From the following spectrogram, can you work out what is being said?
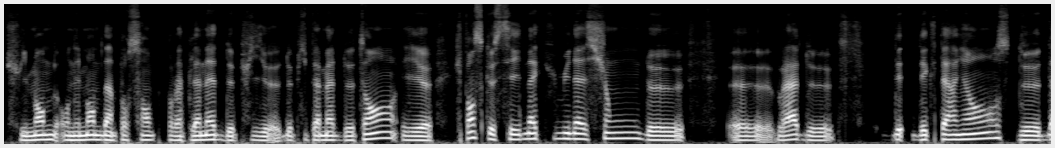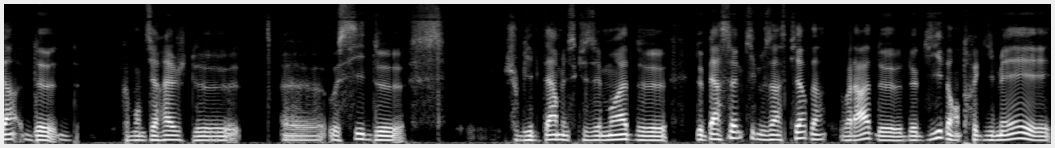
je suis membre, on est membre d'un pour cent pour la planète depuis euh, depuis pas mal de temps, et euh, je pense que c'est une accumulation de voilà de d'expérience, de, de, de, comment dirais-je, de aussi de j'oublie le terme, excusez-moi, de, de, personnes qui nous inspirent, voilà, de, de, guides entre guillemets, et,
